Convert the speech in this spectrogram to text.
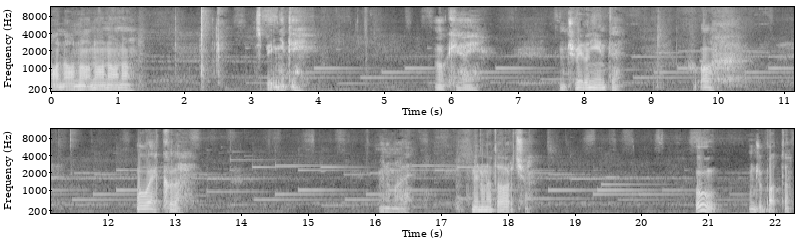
No, no, no, no, no, no. Spegniti. Ok. Non ci vedo niente. Oh. Oh, eccola. Meno male. Meno una torcia. Uh, un giubbotto.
